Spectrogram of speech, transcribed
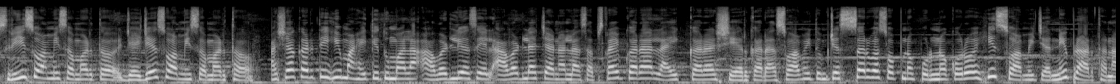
श्री स्वामी समर्थ जय जय स्वामी समर्थ. आशा करते ही माहिती तुम्हाला आवडली असेल. आवडल्या चॅनलला सबस्क्राईब करा लाईक करा शेअर करा. स्वामी तुमचे सर्व स्वप्न पूर्ण करो. ही स्वामीचरणी प्रार्थना.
